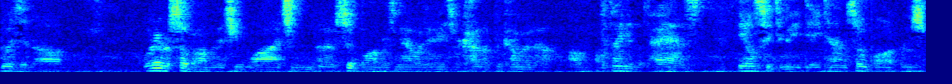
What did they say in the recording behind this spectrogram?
was it uh, whatever soap opera that you watch, and uh, soap operas nowadays are kind of becoming a, a, a thing of the past. You don't see too many daytime soap operas.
